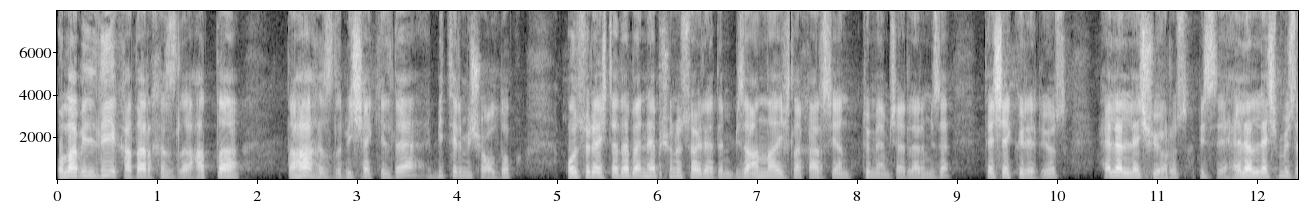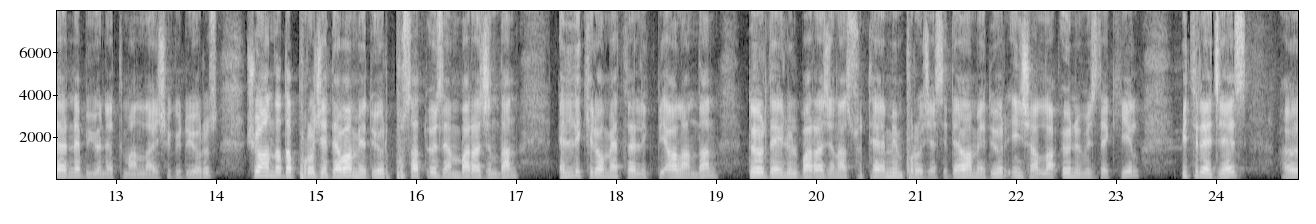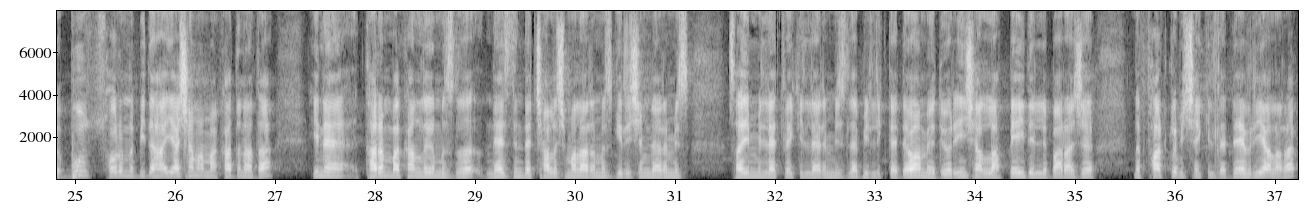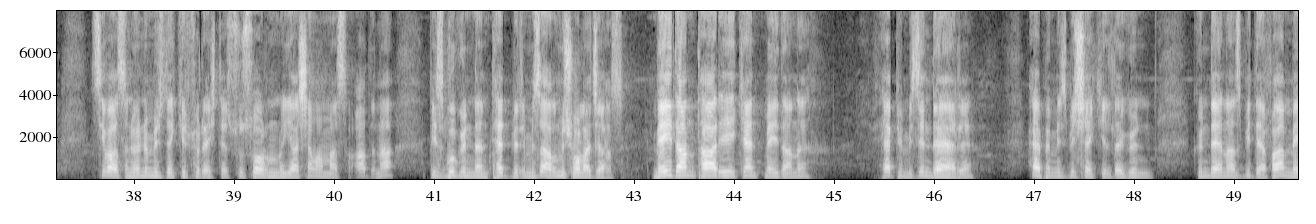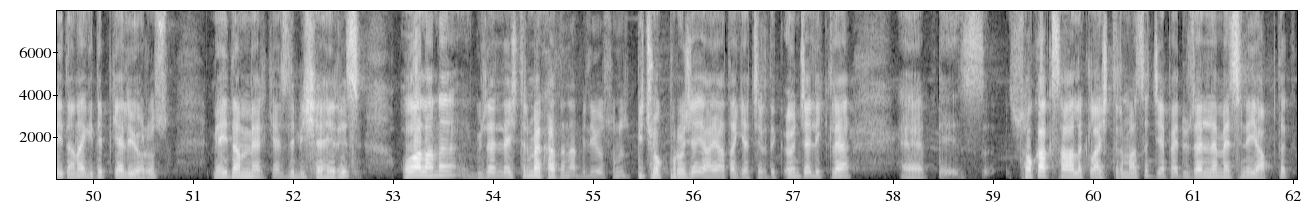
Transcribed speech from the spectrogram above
olabildiği kadar hızlı hatta daha hızlı bir şekilde bitirmiş olduk. O süreçte de ben hep şunu söyledim. Bize anlayışla karşılayan tüm hemşerilerimize teşekkür ediyoruz. Helalleşiyoruz. Biz helalleşme üzerine bir yönetim anlayışı gidiyoruz. Şu anda da proje devam ediyor. Pusat Özen Barajı'ndan 50 kilometrelik bir alandan 4 Eylül Barajı'na su temin projesi devam ediyor. İnşallah önümüzdeki yıl bitireceğiz. E, Bu sorunu bir daha yaşamamak adına da yine Tarım Bakanlığımız nezdinde çalışmalarımız, girişimlerimiz sayın milletvekillerimizle birlikte devam ediyor. İnşallah Beydilli Barajı'nı farklı bir şekilde devreye alarak Sivas'ın önümüzdeki süreçte su sorununu yaşamaması adına biz bugünden tedbirimizi almış olacağız. Meydan tarihi kent meydanı hepimizin değeri. Hepimiz bir şekilde gün günde en az bir defa meydana gidip geliyoruz. Meydan merkezli bir şehiriz. O alanı güzelleştirmek adına biliyorsunuz birçok projeyi hayata geçirdik. Öncelikle e, sokak sağlıklaştırması, cephe düzenlemesini yaptık.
